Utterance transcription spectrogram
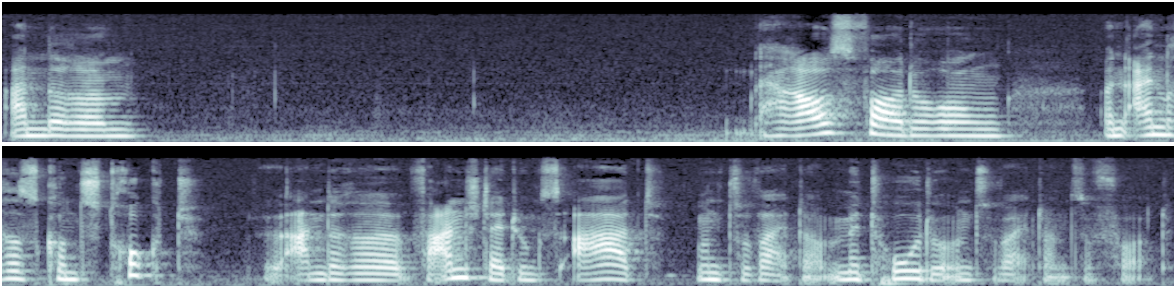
andere Herausforderungen, ein anderes Konstrukt andere Veranstaltungsart und so weiter, Methode und so weiter und so fort.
